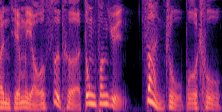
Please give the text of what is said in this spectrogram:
本节目由四特东方韵赞助播出。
